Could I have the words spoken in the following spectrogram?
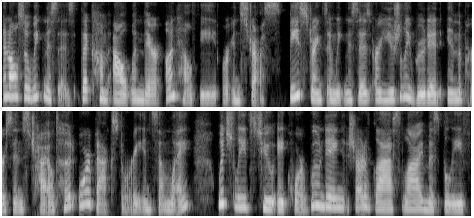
and also weaknesses that come out when they're unhealthy or in stress. These strengths and weaknesses are usually rooted in the person's childhood or backstory in some way, which leads to a core wounding, shard of glass, lie, misbelief,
